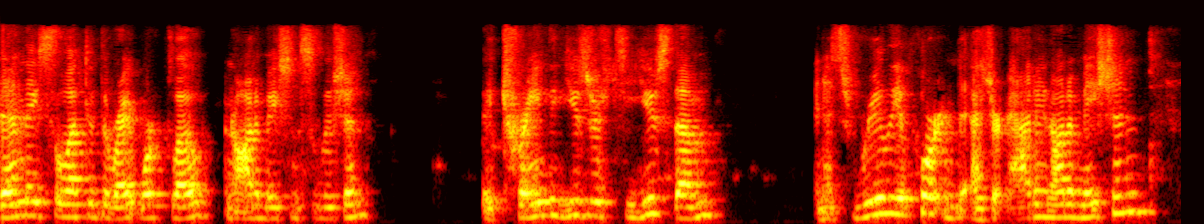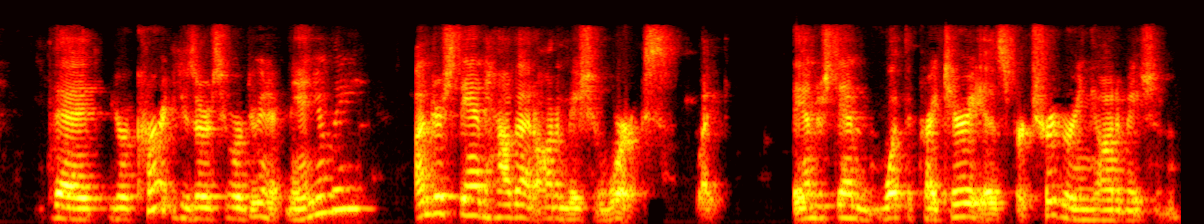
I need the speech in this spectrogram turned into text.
Then they selected the right workflow and automation solution. They trained the users to use them. And it's really important as you're adding automation that your current users who are doing it manually understand how that automation works. Like they understand what the criteria is for triggering the automation.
